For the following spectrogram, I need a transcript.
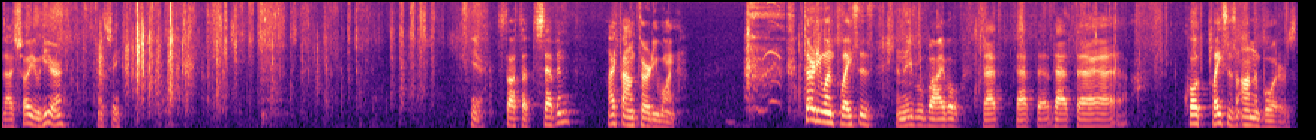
that I show you here. Let's see. Here, starts at 7. I found 31. 31 places in the Hebrew Bible that, that, uh, that uh, quote places on the borders.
